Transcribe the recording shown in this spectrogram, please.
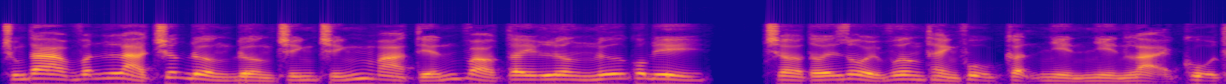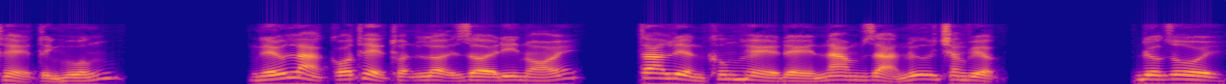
chúng ta vẫn là trước đường đường chính chính mà tiến vào Tây Lương nữ quốc đi, chờ tới rồi vương thành phụ cận nhìn nhìn lại cụ thể tình huống. Nếu là có thể thuận lợi rời đi nói, ta liền không hề để nam giả nữ trang việc. Được rồi,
